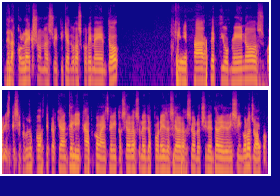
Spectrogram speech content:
della collection sui picchiaduro a scorrimento che parte più o meno su quegli stessi presupposti perché anche lì Capcom ha inserito sia la versione giapponese sia la versione occidentale di ogni singolo gioco.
